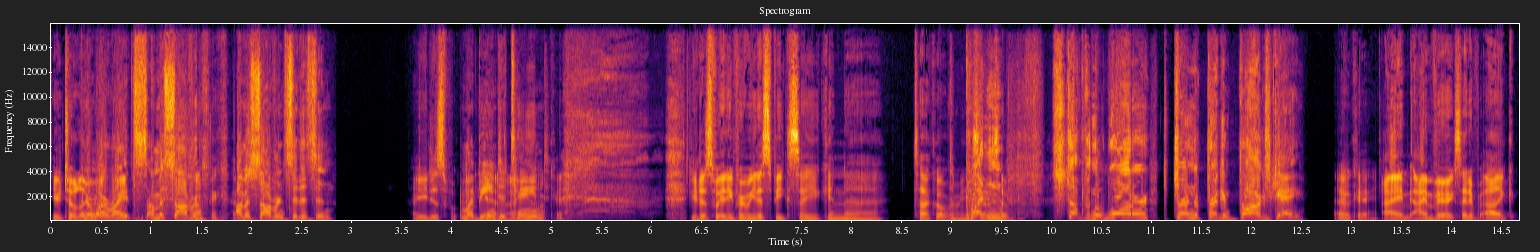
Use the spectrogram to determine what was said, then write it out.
You're I totally know my right. rights. You- I'm a oh sovereign. Oh. I'm a sovereign citizen. Are you just? Am I being yeah, know, detained? okay. You're just waiting for me to speak so you can uh, talk over me. Is that what's Putting stuff in the water to turn the friggin' frogs gay. Okay, I'm I'm very excited. For, like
